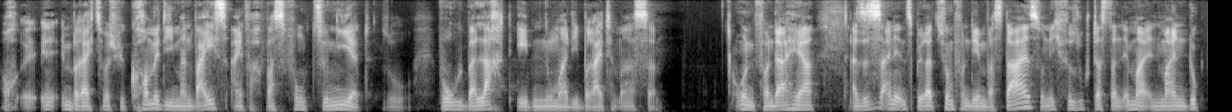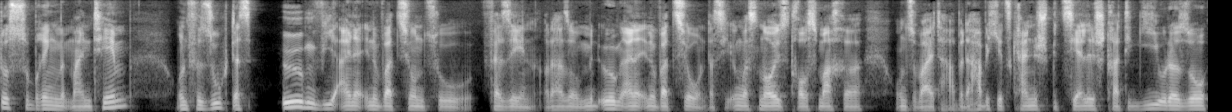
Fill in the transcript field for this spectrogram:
auch äh, im Bereich zum Beispiel Comedy, man weiß einfach, was funktioniert. So, worüber lacht eben nun mal die breite Masse. Und von daher, also es ist eine Inspiration von dem, was da ist, und ich versuche das dann immer in meinen Duktus zu bringen mit meinen Themen und versuche das irgendwie einer Innovation zu versehen oder so mit irgendeiner Innovation, dass ich irgendwas Neues draus mache und so weiter. Aber da habe ich jetzt keine spezielle Strategie oder so,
